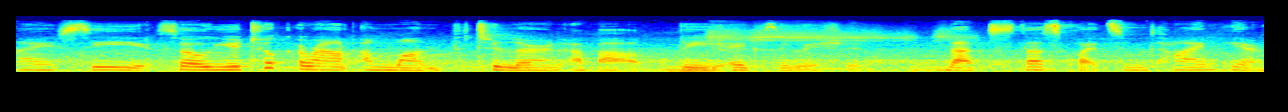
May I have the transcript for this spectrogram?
I see. So you took around a month to learn about the exhibition. That's that's quite some time here.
